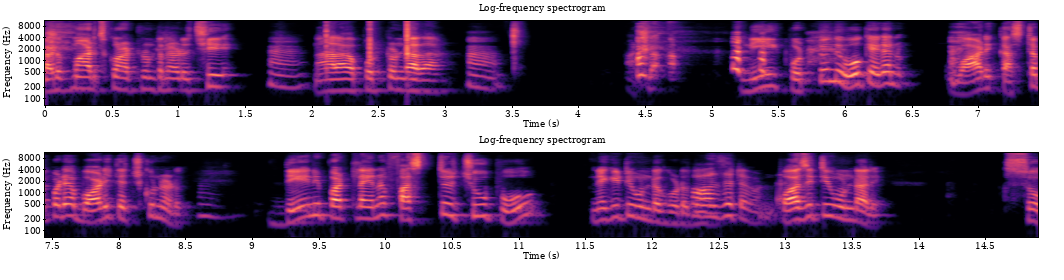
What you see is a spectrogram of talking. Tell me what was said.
కడుపు మార్చుకున్నట్లుంటున్నాడు. చి ఆ, నాలాగా పొట్టుండదా ఆ, అట్లా నీ పొట్టుంది ఓకే కానీ వాడి కష్టపడే బాడీ తెచ్చుకున్నాడు. దేని పట్లైనా ఫస్ట్ చూపు నెగిటివ్ ఉండకూడదు. పాజిటివ్ ఉండాలి. పాజిటివ్ ఉండాలి. సో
